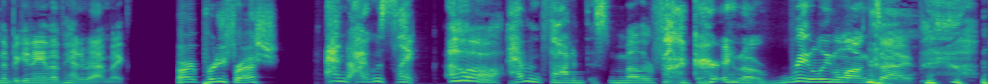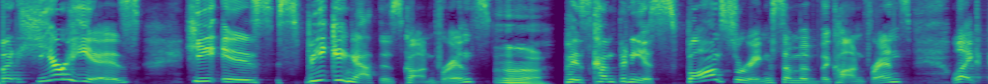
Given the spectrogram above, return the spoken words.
In the beginning of the pandemic. All right, pretty fresh. And I was like, oh, I haven't thought of this motherfucker in a really long time. but here he is. He is speaking at this conference. Uh. His company is sponsoring some of the conference. Like,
